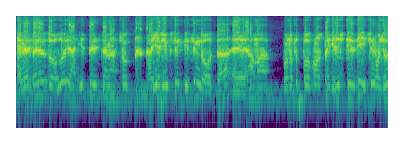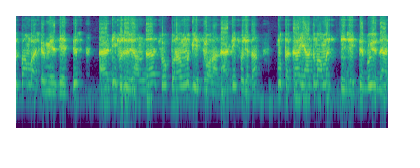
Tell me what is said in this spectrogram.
Emre Belezoğlu yani ister istemez çok kariyeri yüksek bir isim de olsa e, ama bunu futbol konusunda geliştirdiği için hocalık bambaşka bir meziyettir. Erdinç Hocacan da çok donanımlı bir isim olan Erdinç Hoca'dan mutlaka yardım almak isteyecektir. Bu yüzden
